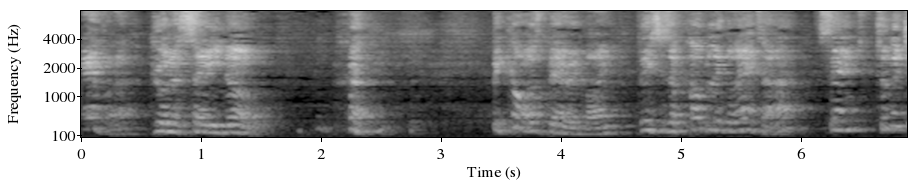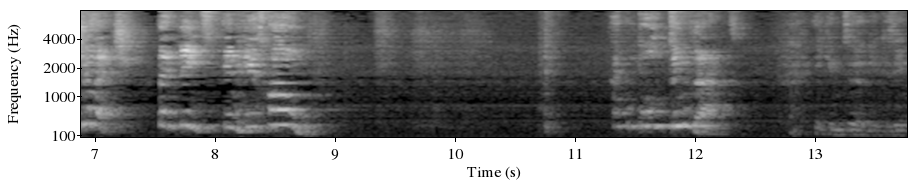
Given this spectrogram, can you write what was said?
ever going to say no? because, bear in mind, this is a public letter sent to the church that meets in his home. How can Paul do that? He can do it because he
